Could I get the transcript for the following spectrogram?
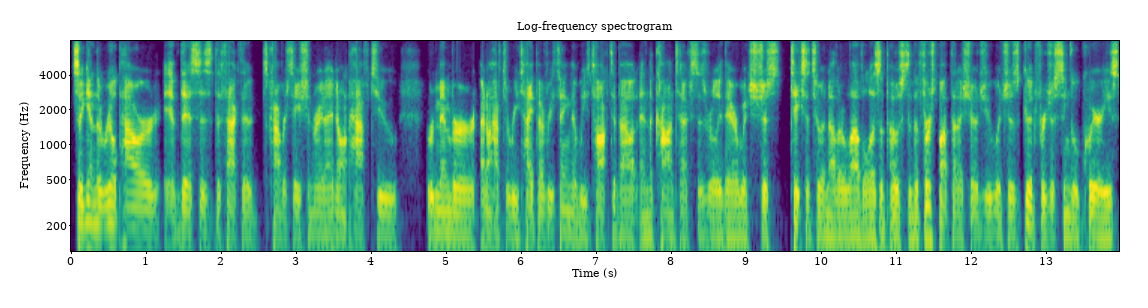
So again, the real power of this is the fact that it's conversation, right? I don't have to remember I don't have to retype everything that we've talked about and the context is really there, which just takes it to another level as opposed to the first bot that I showed you, which is good for just single queries.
